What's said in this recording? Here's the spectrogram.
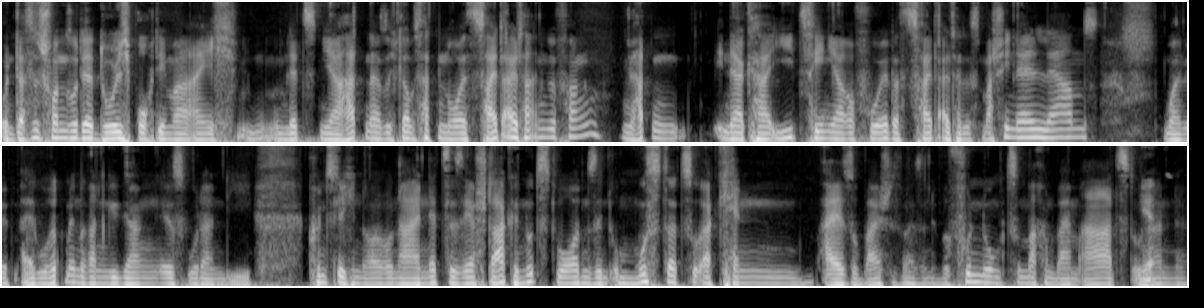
Und das ist schon so der Durchbruch, den wir eigentlich im letzten Jahr hatten. Also ich glaube, es hat ein neues Zeitalter angefangen. Wir hatten in der KI zehn Jahre vorher das Zeitalter des maschinellen Lernens, wo man mit Algorithmen rangegangen ist, wo dann die künstlichen neuronalen Netze sehr stark genutzt worden sind, um Muster zu erkennen, also beispielsweise eine Befundung zu machen beim Arzt oder ja. eine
